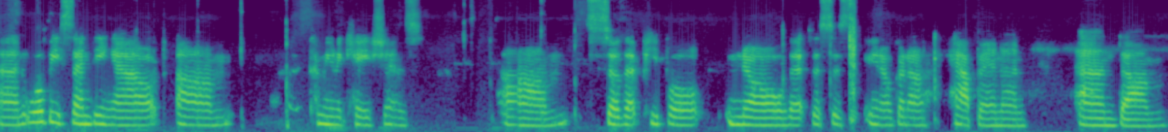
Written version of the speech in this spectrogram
And we'll be sending out um, communications um, so that people know that this is, you know, gonna happen and, and, um,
